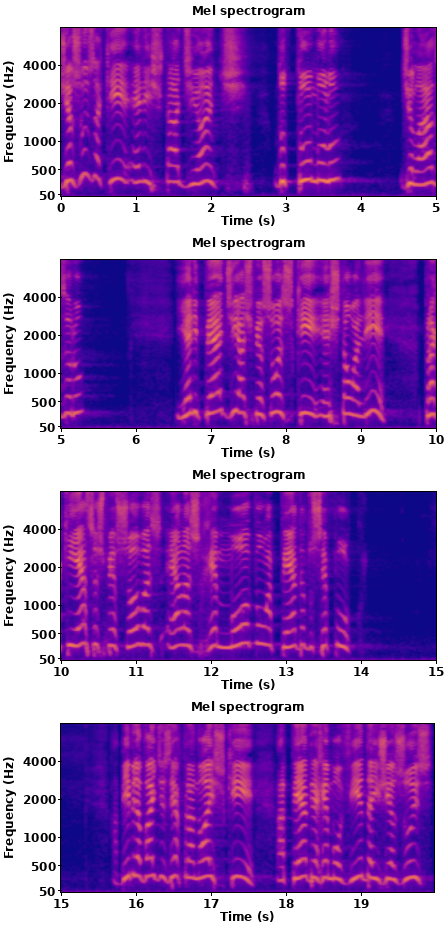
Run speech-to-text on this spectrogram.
Jesus aqui, ele está diante do túmulo de Lázaro e ele pede às pessoas que estão ali para que essas pessoas elas removam a pedra do sepulcro. A Bíblia vai dizer para nós que a pedra é removida e Jesus,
